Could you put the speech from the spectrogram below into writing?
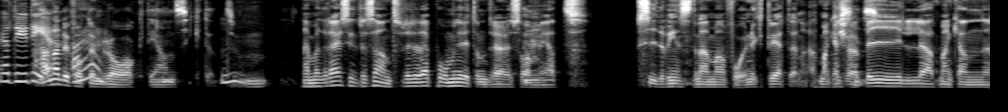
Ja, det är ju det. han hade fått Ah, en ja. rakt i ansiktet. Mm. Nej, men det där är så intressant, för det där påminner lite om det där du sa med att sidovinsterna man får i nykterheten. Att man kan köra Precis. bil, att man kan eh,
